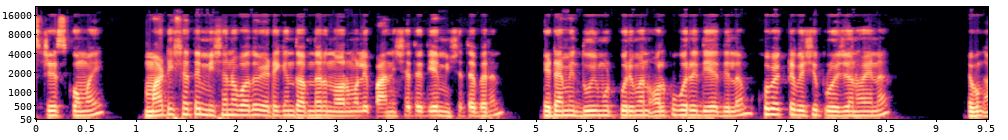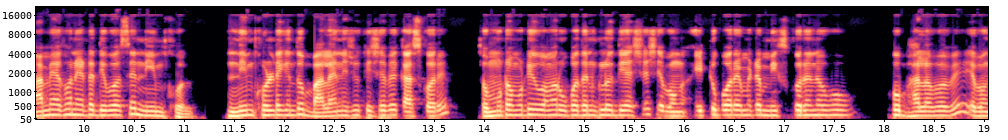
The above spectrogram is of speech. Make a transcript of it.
স্ট্রেস কমায়। মাটির সাথে মিশানো বাদেও এটা কিন্তু আপনারা নর্মালি পানির সাথে দিয়ে মিশাতে পারেন। এটা আমি দুই মুঠ পরিমাণ অল্প করে দিয়ে দিলাম, খুব একটা বেশি প্রয়োজন হয় না। এবং আমি এখন এটা দিব আছে নিম খোল। নিম খোলটা কিন্তু বালাইনিশক হিসেবে কাজ করে। তো মোটামুটি আমার উপাদানগুলো দেওয়া শেষ এবং একটু পরে আমি এটা মিক্স করে নেব খুব ভালোভাবে এবং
